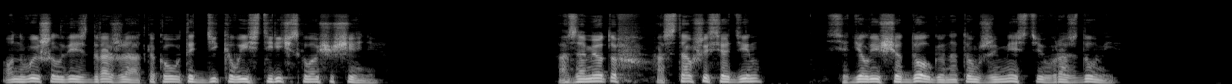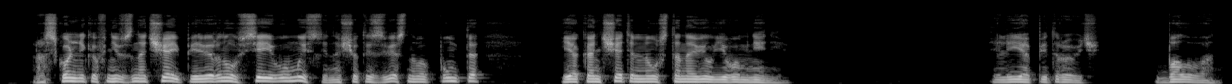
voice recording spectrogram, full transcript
Он вышел весь дрожа от какого-то дикого истерического ощущения. А Заметов, оставшись один, сидел еще долго на том же месте в раздумье. Раскольников невзначай перевернул все его мысли насчет известного пункта и окончательно установил его мнение. Илья Петрович — болван,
